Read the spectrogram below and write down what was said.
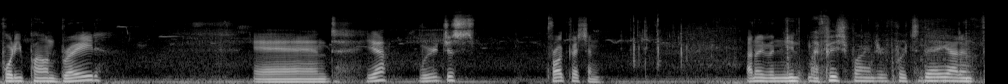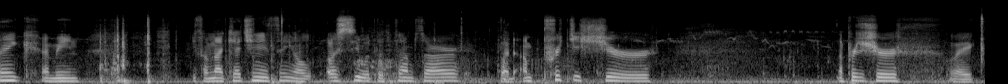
40 pound braid. And yeah, we're just frog fishing. I don't even need my fish finder for today, I don't think. I mean, if I'm not catching anything, I'll, I'll see what the temps are. But I'm pretty sure, I'm pretty sure, like,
